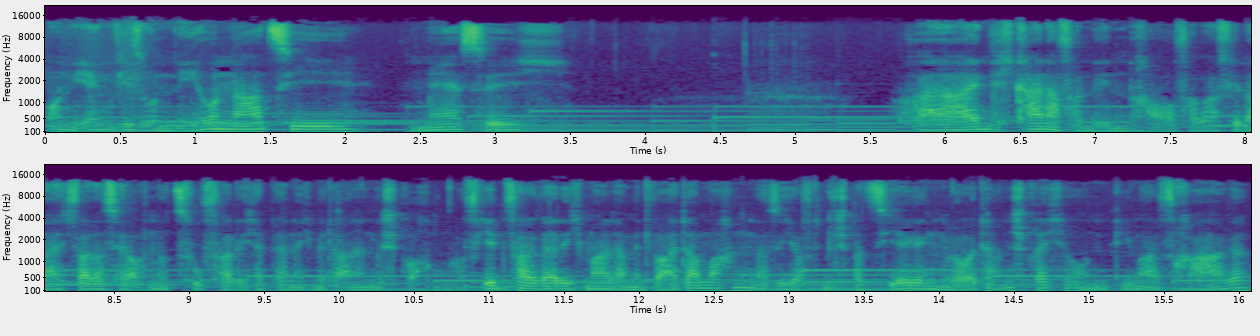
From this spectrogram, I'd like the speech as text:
Und irgendwie so Neonazi-mäßig war da eigentlich keiner von denen drauf. Aber vielleicht war das ja auch nur Zufall. Ich habe ja nicht mit allen gesprochen. Auf jeden Fall werde ich mal damit weitermachen, dass ich auf den Spaziergängen Leute anspreche und die mal frage,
